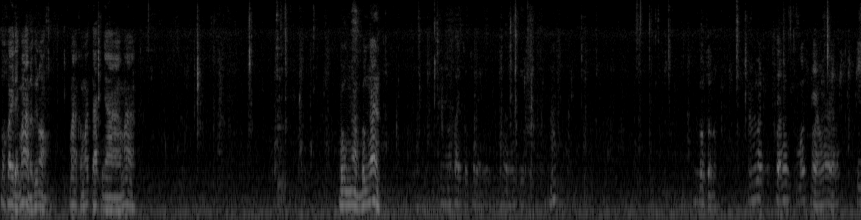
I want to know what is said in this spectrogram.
ก็ค่อยได้มากหรอกพี่น้อง มากก็มาตัดหญ้ามาเบิ่งงานเบิ่งงานไม่ค่อยสวย บิ่งสดมันมันเครื่องบดแหงเลยพี่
